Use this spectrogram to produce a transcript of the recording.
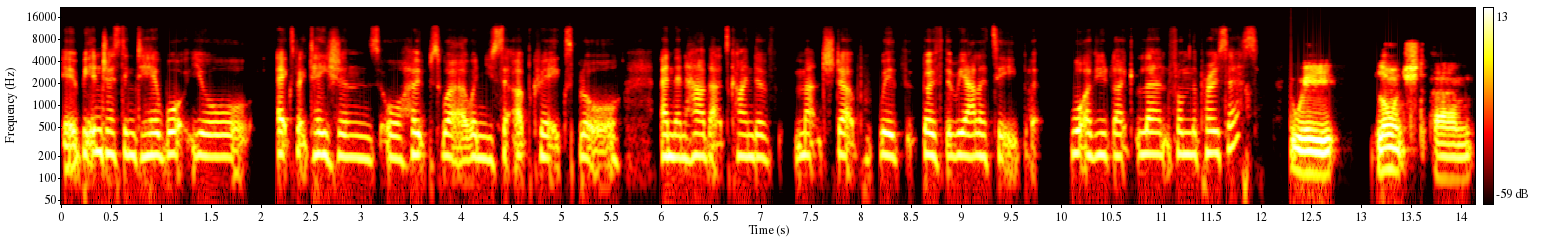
it would be interesting to hear what your expectations or hopes were when you set up create explore and then how that's kind of matched up with both the reality but what have you like learned from the process we launched um,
